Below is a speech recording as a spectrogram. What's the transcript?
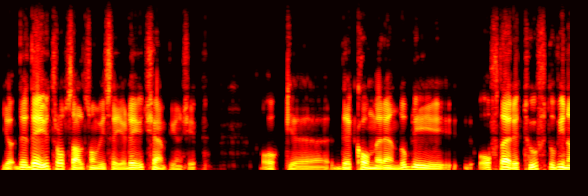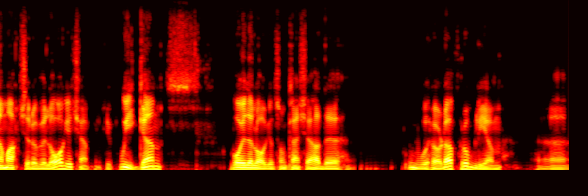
ja, det, det, är ju trots allt som vi säger, det är ju Championship. Och eh, det kommer ändå bli, ofta är det tufft att vinna matcher överlag i Championship. Wigan var ju det laget som kanske hade oerhörda problem eh,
